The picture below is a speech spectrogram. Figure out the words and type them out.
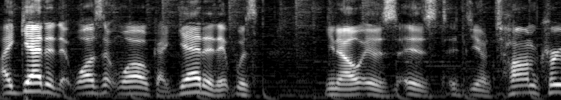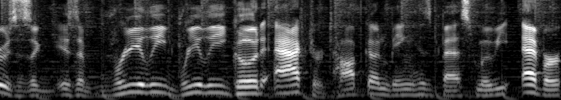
I get it. It wasn't woke. I get it. It was, you know, is is you know Tom Cruise is a is a really really good actor. Top Gun being his best movie ever.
